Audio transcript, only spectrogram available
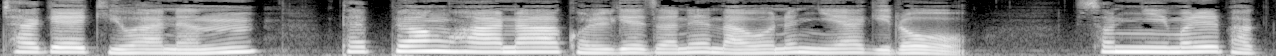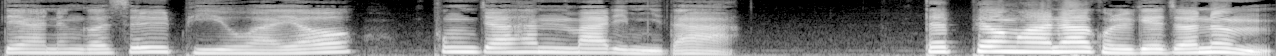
차계 기환은 태평화나 골계전에 나오는 이야기로 손님을 박대하는 것을 비유하여 풍자한 말입니다. 태평화나 골계전은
